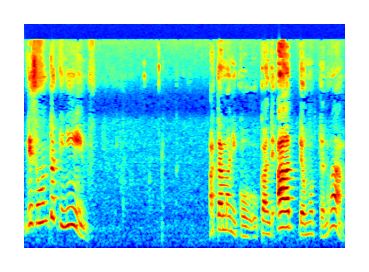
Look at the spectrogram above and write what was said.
で、その時に、頭にこう浮かんで、あーって思ったのは、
